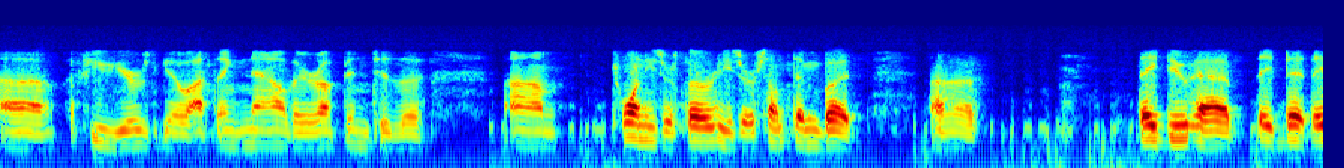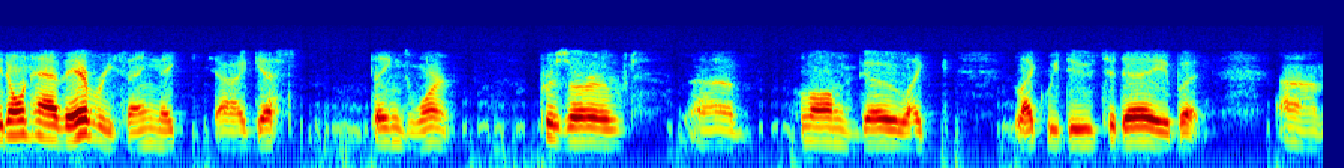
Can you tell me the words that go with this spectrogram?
uh, a few years ago. I think now they're up into the um, 20s or 30s or something. But uh, they do have they they don't have everything. They I guess things weren't preserved uh, long ago like like we do today, but um,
